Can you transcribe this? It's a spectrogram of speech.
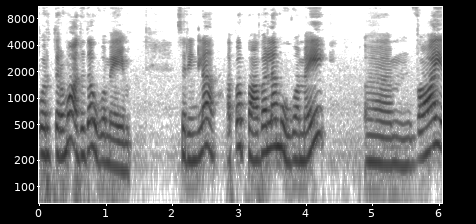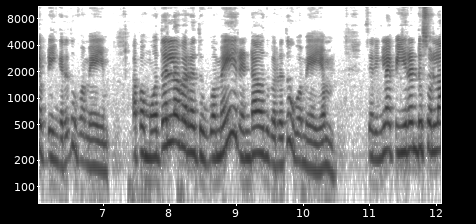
பொருத்துறோமோ அதுதான் உவமேயம். சரிங்களா? அப்ப பவளம் உவமை. வாய் அப்படிங்கிறது உவமேயம். அப்ப முதல்ல வர்றது உவமை, ரெண்டாவது வர்றது உவமேயம். சரிங்களா? இப்ப இரண்டு சொல்லா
